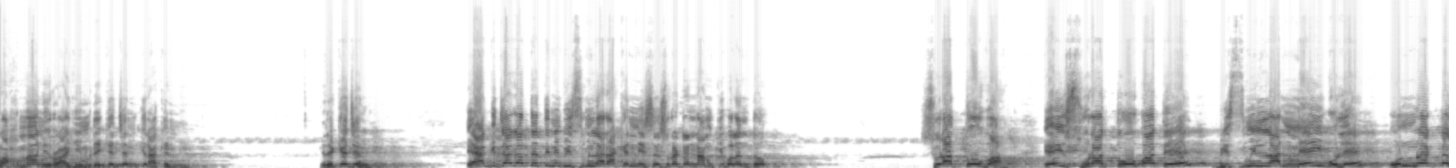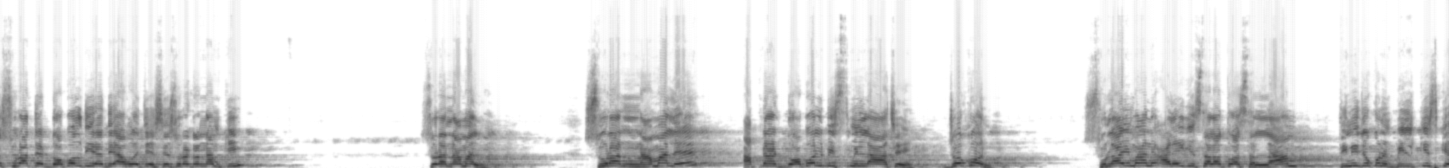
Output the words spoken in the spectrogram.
রহমান রহিম রেখেছেন কি রাখেননি? রেখেছেন। এক জায়গাতে তিনি বিসমিল্লাহ রাখেননি, সে সুরাটার নাম কি বলেন তো? সুরা তৌবা এই সুরাত তৌবাতে বিসমিল্লা নেই বলে অন্য একটা সুরাতে ডবল দিয়ে দেয়া হয়েছে। সে সুরাটার নাম কি? সুরা নামাল। সুরা নামালে আপনার ডবল বিসমিল্লা আছে। যখন সুলাইমান আলাইহি সালাম তিনি যখন বিলকিসকে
